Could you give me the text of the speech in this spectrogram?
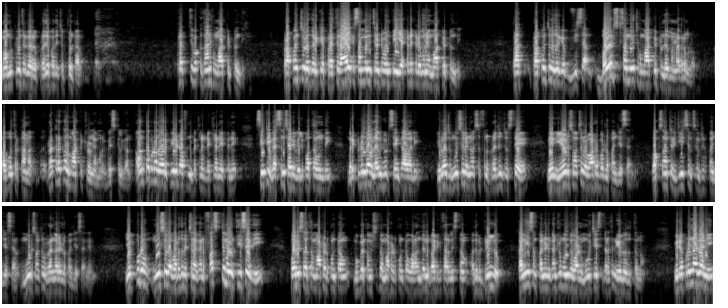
మా ముఖ్యమంత్రి గారు పదే పదే చెప్తుంటారు. ప్రతి ఒక్క దానికి మార్కెట్ ఉంది. ప్రపంచంలో దొరికే ప్రతి రాయికి సంబంధించినటువంటి ఎక్కడెక్కడ ఏమైనా మార్కెట్ ఉంది. ప్ర- ప్రపంచంలో దొరికే విశా బర్డ్స్కి సంబంధించి ఒక మార్కెట్ ఉండేది మన నగరంలో. కబూతర్ ఖానా రకరకాల మార్కెట్లు ఉన్నాయి మనకు బేసికల్గా అవంతా కూడా over period of decline decline అయిపోయినాయి. సిటీ వెస్ట్రన్ సైడ్ వెళ్ళిపోతా ఉంది. మరి ఇక్కడ లైవ్లీహుడ్స్ ఏం కావాలి? ఈరోజు మూసీలో నివసిస్తున్న ప్రజలు చూస్తే నేను ఏడు సంవత్సరాలు వాటర్ బోర్డులో పనిచేశాను. ఒక సంవత్సరం జీసీఎంసీ కమిషన్ పనిచేశాను. మూడు సంవత్సరాలు రంగారెడ్డిలో పనిచేశాను నేను. ఎప్పుడు మూసీలో వరదలు వచ్చినా కానీ ఫస్ట్ మనం తీసేది పోలీసులతో మాట్లాడుకుంటాం ముగ్గురు కమిషన్తో మాట్లాడుకుంటాం వాళ్ళందరినీ బయటకు తరలిస్తాం. అదొక డ్రిల్లు కనీసం పన్నెండు గంటల ముందు వాళ్ళు మూవ్ చేసిన తర్వాత నీళ్ళు వదులుతున్నాం. మీరు ఎప్పుడున్నా కానీ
